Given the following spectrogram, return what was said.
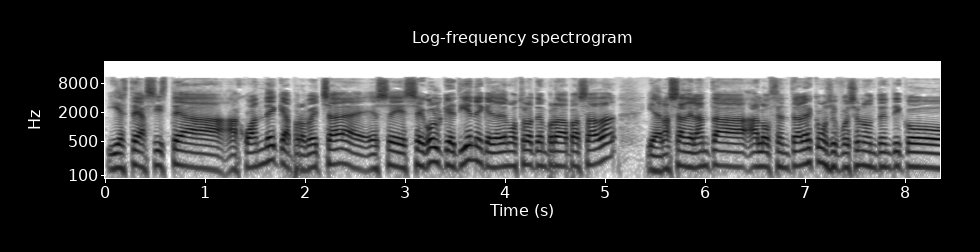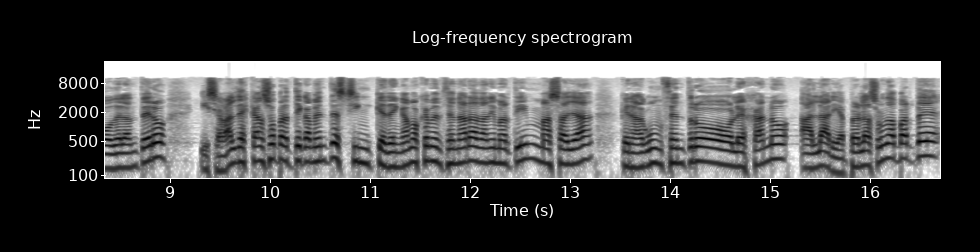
y este asiste a, Juan de que aprovecha ese, ese, gol que tiene que ya demostró la temporada pasada y además se adelanta a los centrales como si fuese un auténtico delantero y se va al descanso prácticamente sin que tengamos que mencionar a Dani Martín más allá que en algún centro lejano al área. Pero en la segunda parte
